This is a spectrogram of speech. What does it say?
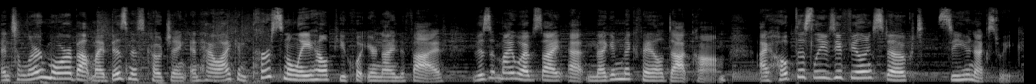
And to learn more about my business coaching and how I can personally help you quit your 9 to 5, visit my website at meganmcphail.com. I hope this leaves you feeling stoked. See you next week.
